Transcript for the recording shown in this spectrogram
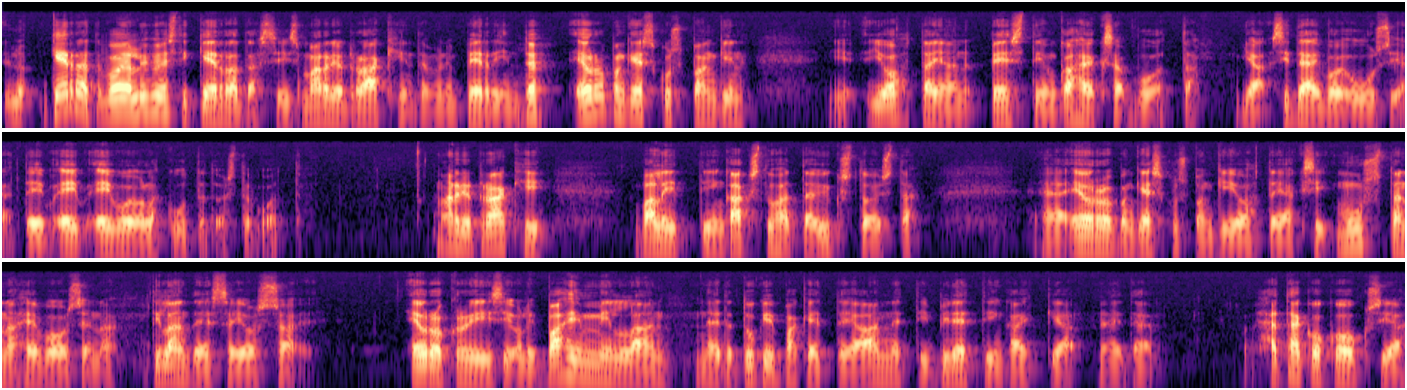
no, kerrata, voi lyhyesti kerrata siis Mario Draghin tämmöinen perintö. Euroopan keskuspankin johtajan pesti on kahdeksan vuotta ja sitä ei voi uusia, että ei, ei, ei voi olla 16 vuotta. Mario Draghi valittiin 2011 Euroopan keskuspankin johtajaksi mustana hevosena tilanteessa, jossa eurokriisi oli pahimmillaan, näitä tukipaketteja annettiin, pidettiin kaikkia näitä hätäkokouksia.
